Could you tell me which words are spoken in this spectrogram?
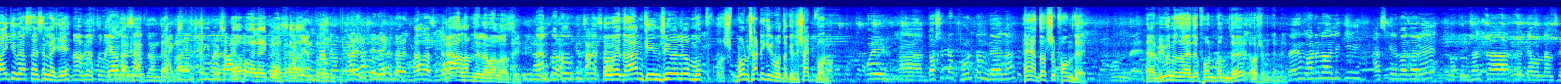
ভাই কি ব্যস্ত আছেন নাকি? আলহামদুলিল্লাহ ভালো আছি। ধান ভাই কিনছি হইল মন ষাটিকির মতো কিনছি ষাট মন। ওই দর্শকরা ফোন টোন দেয় না? হ্যাঁ দর্শক ফোন দেয়। হ্যাঁ বিভিন্ন জায়গাতে ফোন টোন দেয় অসুবিধা নেই। এখন ঘটনা হলে কি আজকের বাজারে নতুন ধানটা কেমন দাম ছিল?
